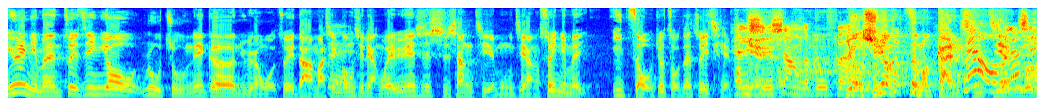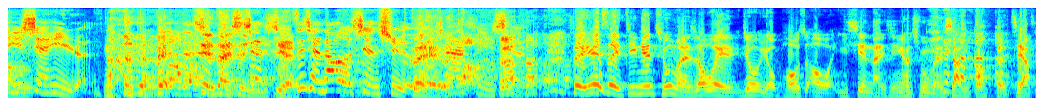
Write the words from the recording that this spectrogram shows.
因为你们最近又入主那个《女人我最大》嘛，先恭喜两位，因为是时尚节目这样，所以你们一走就走在最前面，很时。尚的部分。有需要这么赶时没有，我们？就是一线艺人。对，现在是一线。之前到二线去了，对现在是一线。对，因为所以今天出门的时候，我也就有 post 说哦，我一线男星要出门上工了这样。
